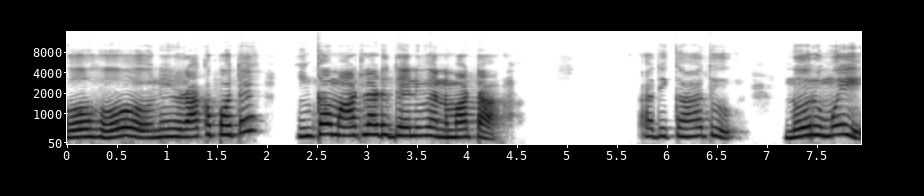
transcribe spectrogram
ఓహో నేను రాకపోతే ఇంకా మాట్లాడేదేనివి అన్నమాట. అది కాదు. నోరు ముయ్.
